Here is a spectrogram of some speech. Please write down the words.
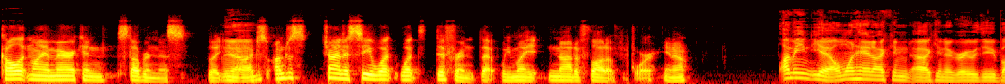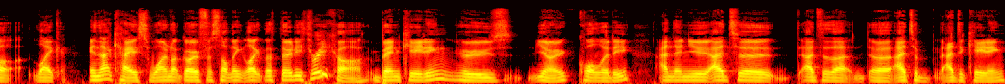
call it my American stubbornness, but you know, Yeah. I just I'm just trying to see what what's different that we might not have thought of before. You know, I mean, yeah, on one hand I can I can agree with you, but like in that case, why not go for something like the 33 car, Ben Keating, who's you know quality, and then you add to add to that uh, add to add to Keating,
